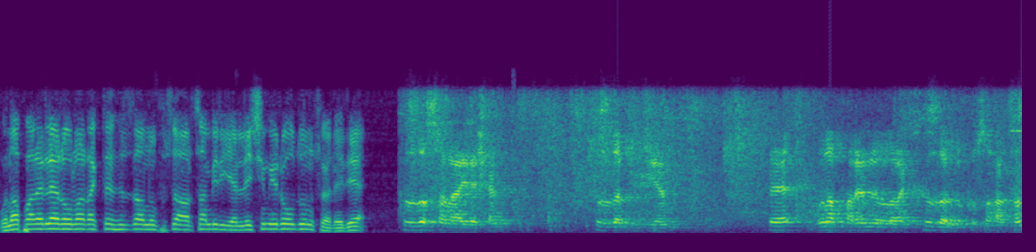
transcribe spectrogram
buna paralel olarak da hızla nüfusu artan bir yerleşim yeri olduğunu söyledi. hızla sanayileşen, hızla büyüyen ve buna paralel olarak hızla nüfusu artan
